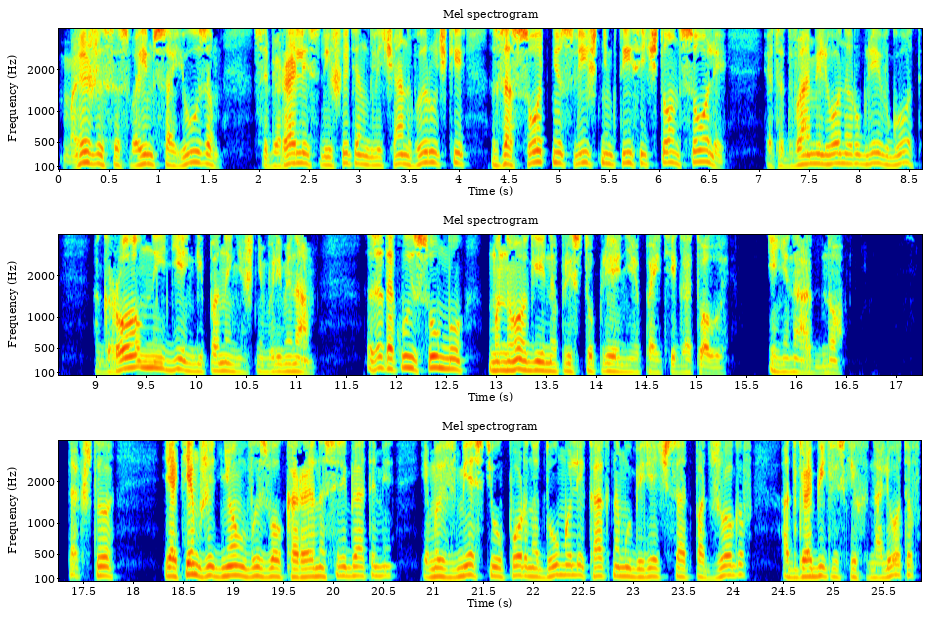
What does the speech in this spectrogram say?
Мы же со своим союзом собирались лишить англичан выручки за сотню с лишним тысяч тонн соли. Это два миллиона рублей в год. Огромные деньги по нынешним временам. За такую сумму многие на преступление пойти готовы. И не на одно. Так что я тем же днем вызвал Карена с ребятами, и мы вместе упорно думали, как нам уберечься от поджогов, от грабительских налетов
